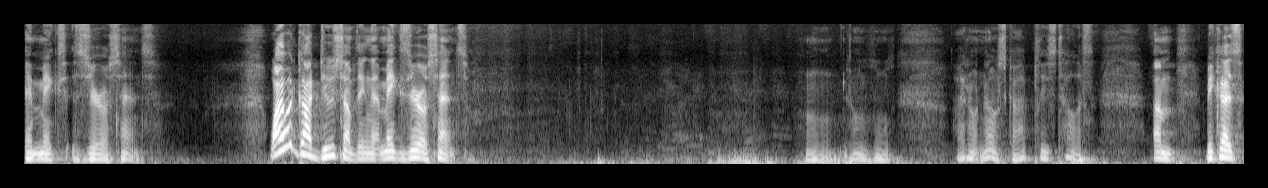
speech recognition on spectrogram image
It makes zero sense. Why would God do something that makes zero sense? Hmm. I don't know, Scott. Please tell us. Um, because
